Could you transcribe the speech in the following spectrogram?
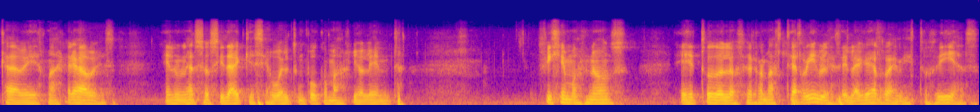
cada vez más graves en una sociedad que se ha vuelto un poco más violenta. Fijémonos eh, todos los dramas terribles de la guerra en estos días,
